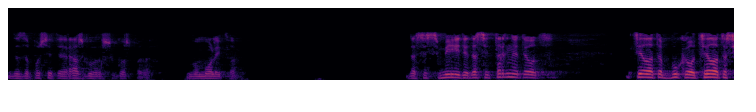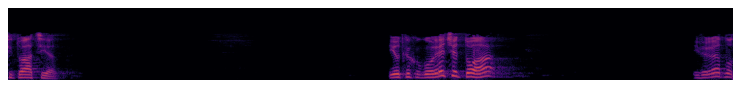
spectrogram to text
да започнете разговор со Господа во молитва. да се смирите, да се тргнете од целата бука, од целата ситуација. И откако го рече тоа, и веројатно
